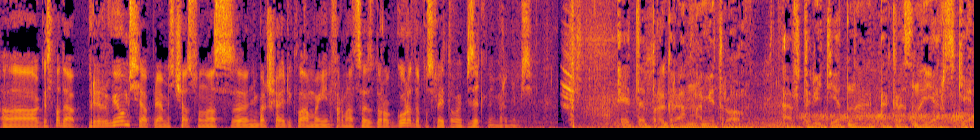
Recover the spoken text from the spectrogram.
Э, господа, прервемся. Прямо сейчас у нас небольшая реклама и информация с дорог города. После этого обязательно вернемся. Это программа «Метро». Авторитетно о Красноярске.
